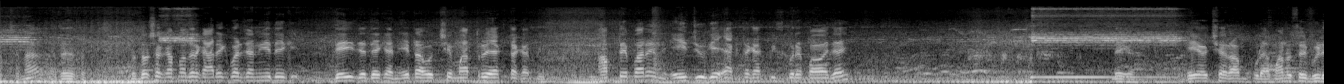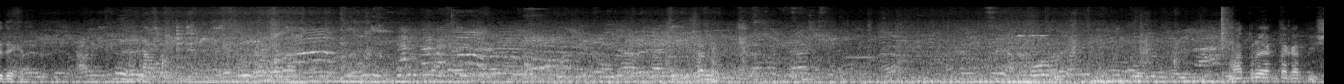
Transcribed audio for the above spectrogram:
আচ্ছা না দর্শক আপনাদেরকে আরেকবার জানিয়ে দেখি দেই যে দেখেন এটা হচ্ছে মাত্র এক টাকা পিস ভাবতে পারেন, এই যুগে এক টাকা পিস করে পাওয়া যায়। দেখেন, এই হচ্ছে রামপুরা, মানুষের ভিড় দেখেন। মাত্র এক টাকা পিস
